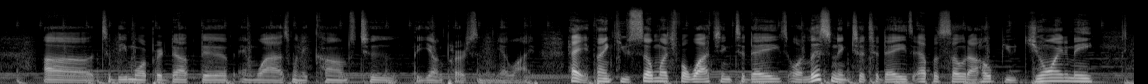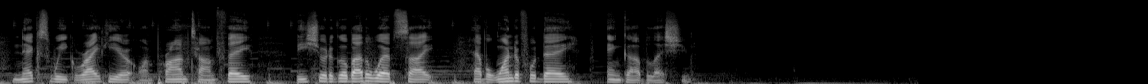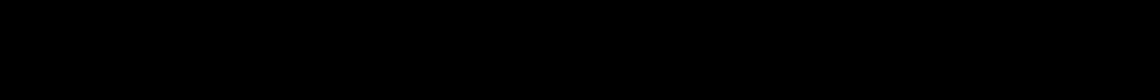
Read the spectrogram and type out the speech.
uh, to be more productive and wise when it comes to the young person in your life. Hey, thank you so much for watching today's or listening to today's episode. I hope you join me next week right here on Primetime Faith. Be sure to go by the website. Have a wonderful day, and God bless you.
